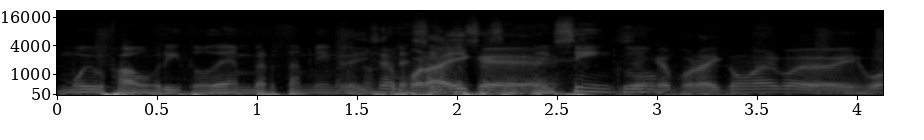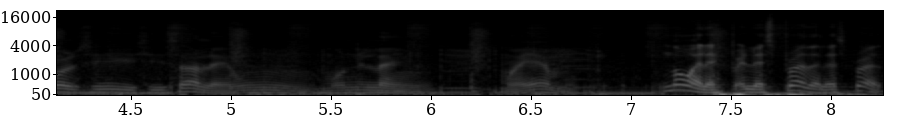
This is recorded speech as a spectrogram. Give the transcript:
Muy favorito Denver también. Menos dicen por ahí que. 365. Dicen que por ahí con algo de béisbol sí, sí sale. Un money line Miami. No, el, el spread, el spread.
